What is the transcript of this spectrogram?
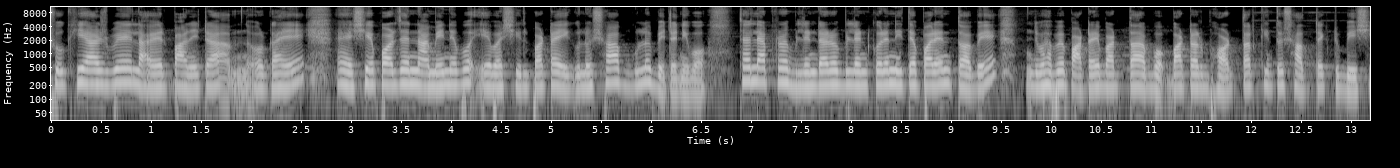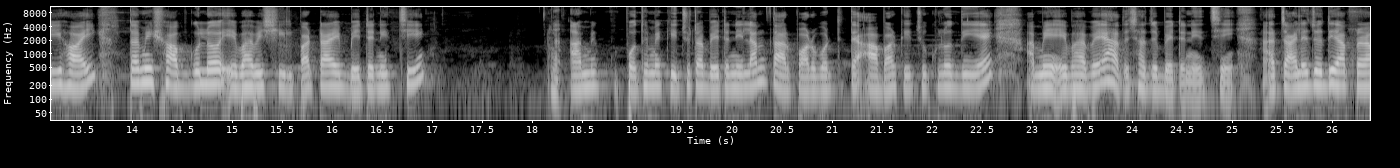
শুকিয়ে আসবে, লাউয়ের পানিটা ওর গায়ে সে পর্যায়ে নামিয়ে নেব। এবার শিল্পাটা, এগুলো সবগুলো বেটে নিব। তাহলে আপনারা ব্লেন্ডারও ব্লেন্ড করে নিতে পারেন, তবে যেভাবে পাটায় বাটা বাটার ভর্তার কিন্তু স্বাদটা একটু বেশি হয়। তো আমি সবগুলো এভাবে শিল্পাটায় বেটে নিচ্ছি। আমি প্রথমে কিছুটা বেটে নিলাম, তার পরবর্তীতে আবার কিছুগুলো দিয়ে আমি এভাবে হাতে সাজে বেটে নিচ্ছি। চাইলে যদি আপনারা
